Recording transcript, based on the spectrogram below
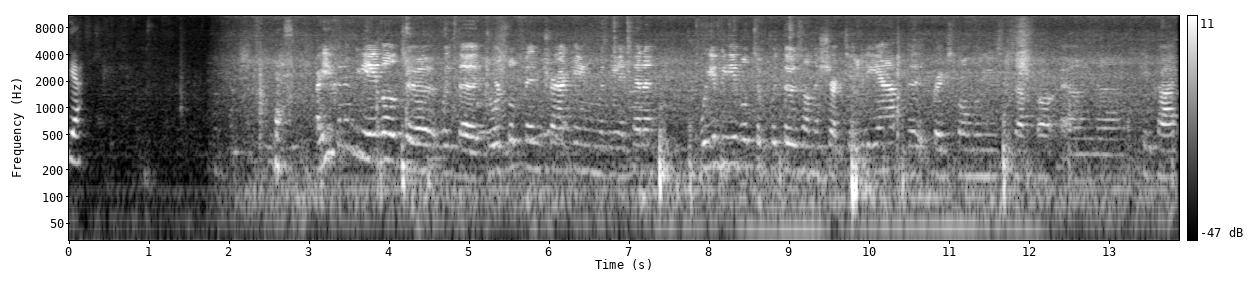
Yeah. Yes. Are you going to be able to, with the dorsal fin tracking with the antenna, will you be able to put those on the Sharktivity app that Greg Skomal uses up on uh, Cape Cod?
